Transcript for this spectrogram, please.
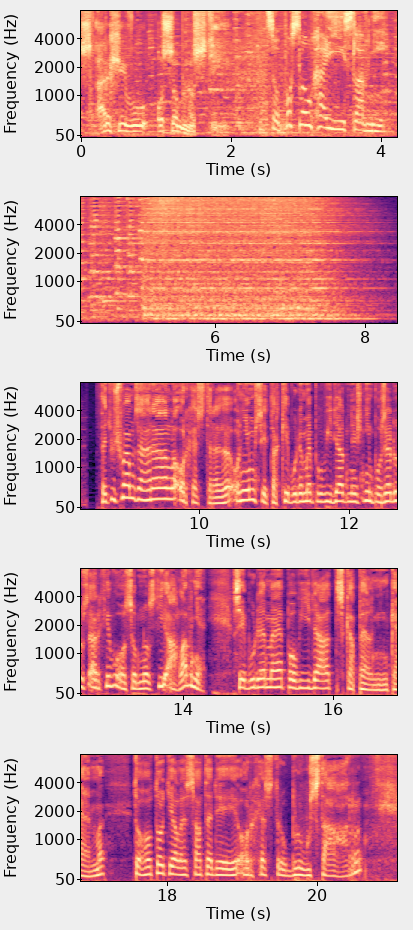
z archivu osobností. Co poslouchají slavní. Teď už vám zahrál orchestr, o něm si taky budeme povídat v dnešním pořadu z archivu osobností a hlavně si budeme povídat s kapelníkem, tohoto tělesa, tedy orchestru Blue Star.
